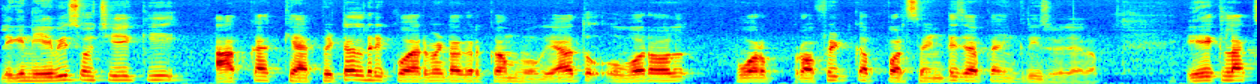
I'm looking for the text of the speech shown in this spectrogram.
लेकिन ये भी सोचिए कि आपका कैपिटल रिक्वायरमेंट अगर कम हो गया तो ओवरऑल प्रॉफिट का परसेंटेज आपका इंक्रीज हो जाएगा। एक लाख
